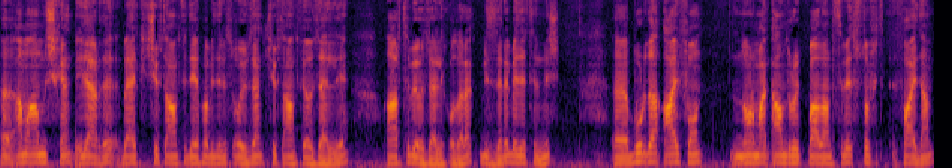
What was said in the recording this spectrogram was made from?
E, ama almışken ileride belki çift amfi de yapabiliriz. O yüzden çift amfi özelliği artı bir özellik olarak bizlere belirtilmiş. E, burada iPhone, normal Android bağlantısı ve Spotify'dan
